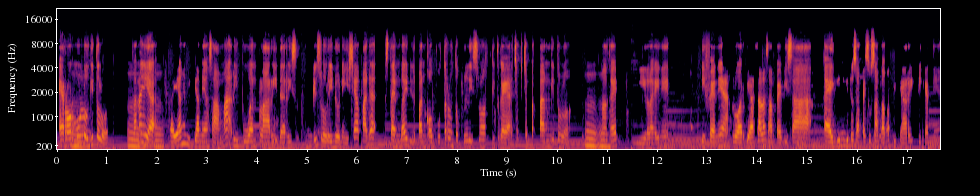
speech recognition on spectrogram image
error Hmm. mulu gitu loh Hmm, karena ya hmm. bayangin di jam yang sama ribuan pelari dari mungkin seluruh Indonesia pada standby di depan komputer untuk beli slot gitu kayak cepet-cepetan gitu loh Hmm, hmm. makanya gila ini eventnya luar biasa lah sampai bisa kayak gini gitu sampai susah banget dicari tiketnya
